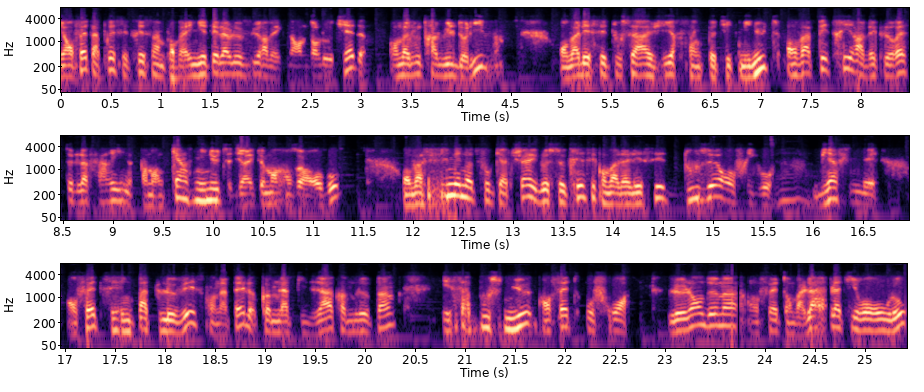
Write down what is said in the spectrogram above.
Et en fait, après, c'est très simple. On va émietter la levure avec dans, dans l'eau tiède. On ajoutera l'huile d'olive. On va laisser tout ça agir 5 petites minutes. On va pétrir avec le reste de la farine pendant 15 minutes directement dans un robot. On va filmer notre focaccia et le secret, c'est qu'on va la laisser 12 heures au frigo, bien filmée. En fait, c'est une pâte levée, ce qu'on appelle, comme la pizza, comme le pain, et ça pousse mieux, en fait, au froid. Le lendemain, en fait, on va l'aplatir au rouleau,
